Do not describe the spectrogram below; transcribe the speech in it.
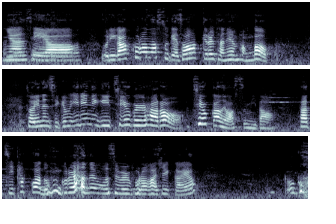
안녕하세요. 우리가 코로나 속에서 학교를 다니는 방법. 저희는 지금 1인이기 체육을 하러 체육관에 왔습니다. 다 같이 탁구와 농구를 하는 모습을 보러 가실까요? 고고.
